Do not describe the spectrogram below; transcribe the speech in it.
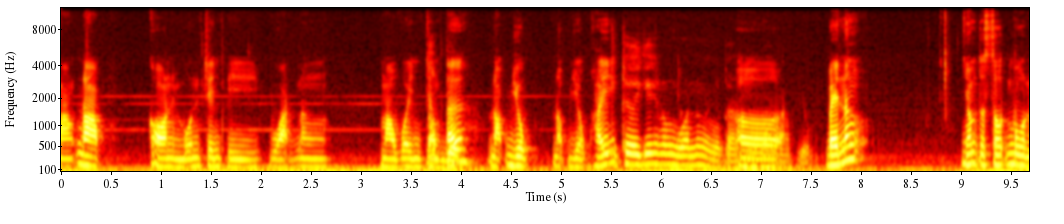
ម៉ោង10ក៏និមន្តចេញពីវត្តហ្នឹង មកវិញចឹងទៅ10យប់10យប់ហើយធ្វើគេក្នុងវត្តហ្នឹងតើ10យប់ពេលហ្នឹងខ្ញុំទៅសូត្រមុន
